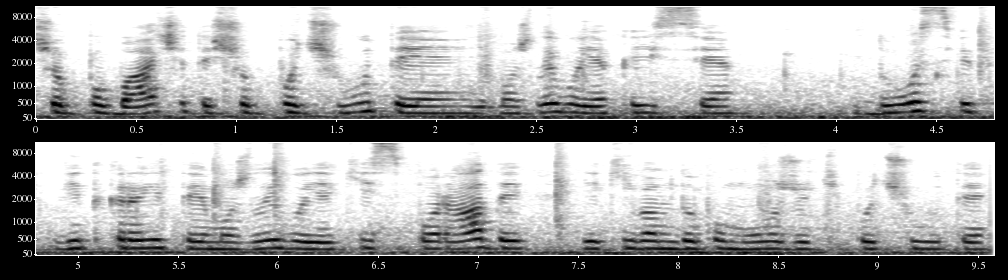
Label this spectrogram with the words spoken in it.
щоб побачити, щоб почути, можливо, якийсь досвід відкрити, можливо, якісь поради, які вам допоможуть почути.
